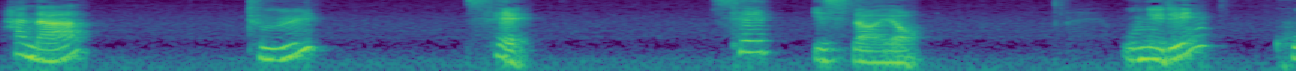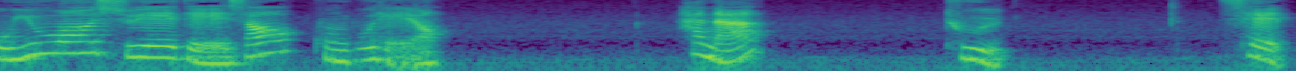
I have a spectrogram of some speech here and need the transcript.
하나, 둘, 셋. 셋 있어요. 오늘은 고유어 수에 대해서 공부해요. 하나, 둘, 셋,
